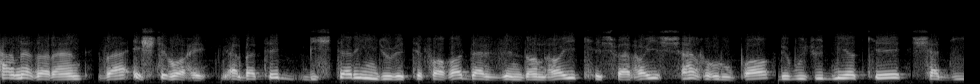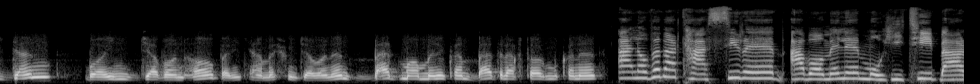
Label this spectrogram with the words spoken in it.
حق ندارن و اشتباهه. البته بیشتر اینجور اتفاقات در زندانهای کشورهای شرق اروپا به وجود میاد که شدیدن با این جوان ها برای اینکه همشون جوانن بد معامله کنن بد رفتار می‌کنن. علاوه بر تاثیر عوامل محیطی بر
